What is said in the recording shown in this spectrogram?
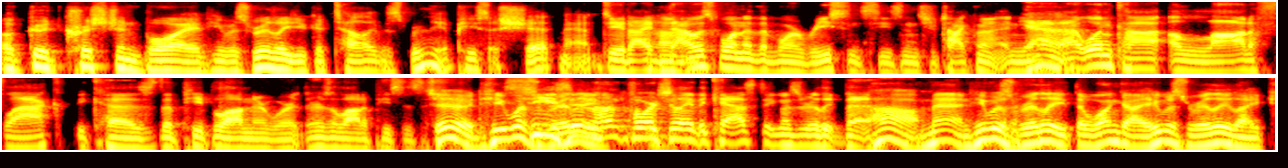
a good Christian boy, and he was really, you could tell he was really a piece of shit, man. Dude, I that Um, was one of the more recent seasons you're talking about. And yeah, Yeah. that one caught a lot of flack because the people on there were there's a lot of pieces of shit. Dude, he was season. really Unfortunately, the casting was really bad. Oh man, he was really the one guy. He was really like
